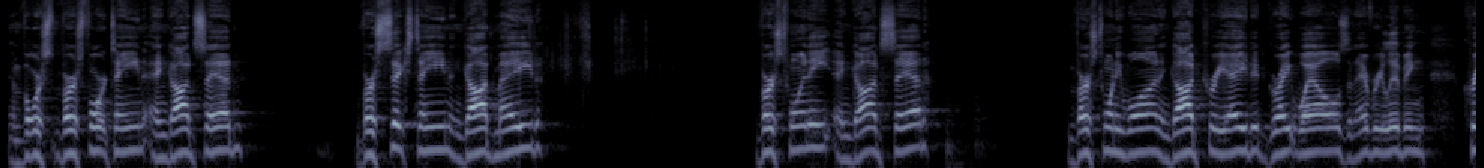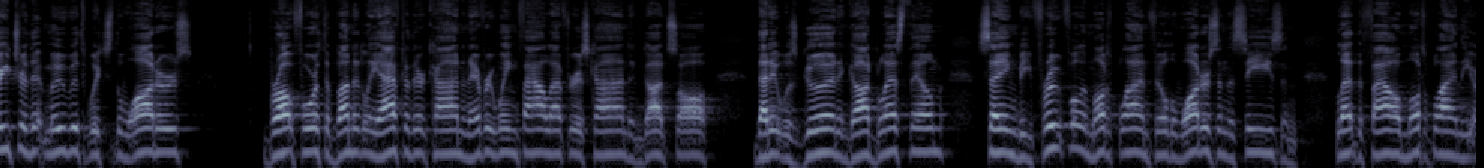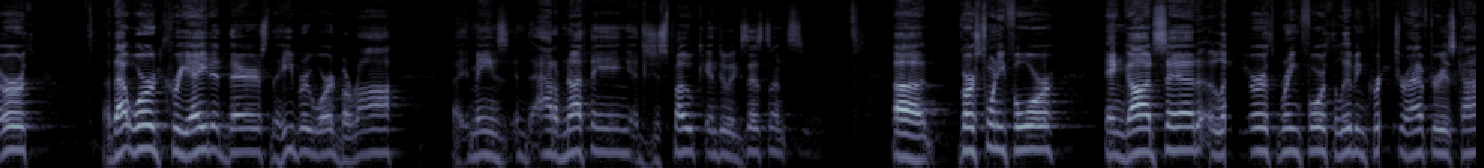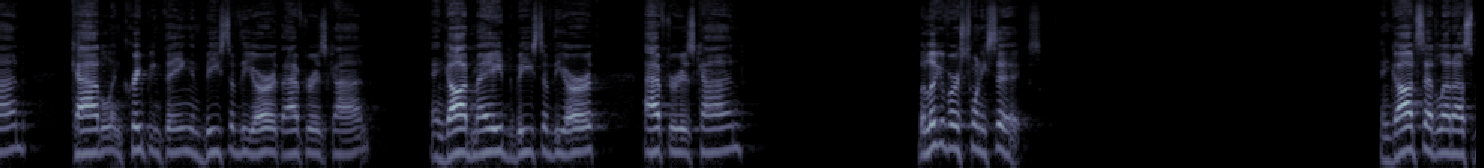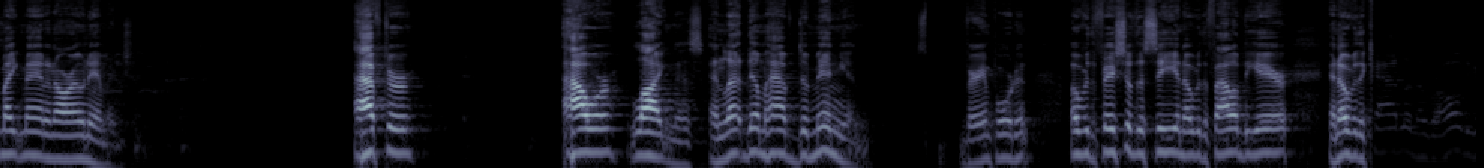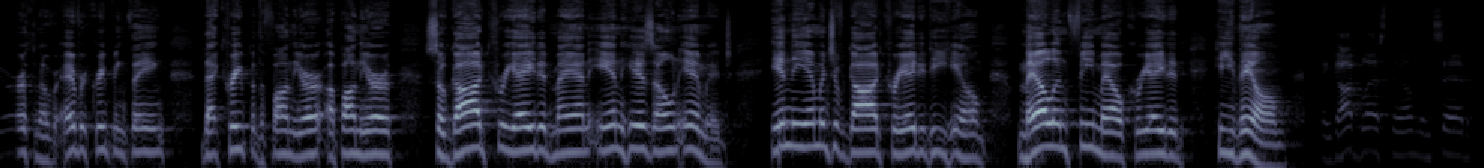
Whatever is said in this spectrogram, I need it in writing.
And verse, verse 14, and God said. Verse 16, and God made. Verse 20, and God said. Verse 21, and God created great wells and every living creature that moveth, which the waters brought forth abundantly after their kind, and every winged fowl after his kind. And God saw that it was good, and God blessed them, saying, Be fruitful and multiply, and fill the waters and the seas, and let the fowl multiply in the earth. That word created there's the Hebrew word bara. Uh, it means out of nothing, it just spoke into existence. Uh, verse 24, and God said, Let the earth bring forth the living creature after his kind cattle and creeping thing and beast of the earth after his kind. And God made the beast of the earth after his kind. But look at verse 26. And God said, Let us make man in our own image, after our likeness, and let them have dominion. It's very important. Over the fish of the sea, and over the fowl of the air, and over the cattle and over all the earth and over every creeping thing that creepeth upon the earth, upon the earth. So God created man in his own image. In the image of God created he him. Male and female created he them. And God blessed them and said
